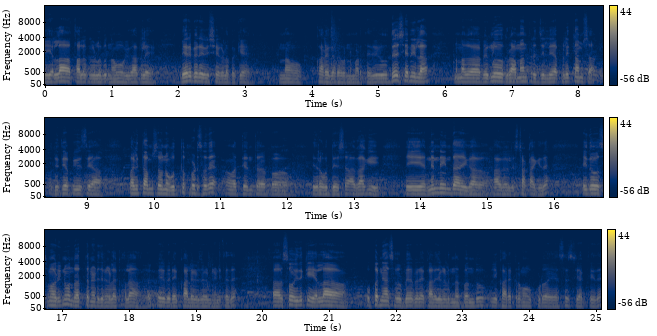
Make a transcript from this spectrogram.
ಈ ಎಲ್ಲ ತಾಲೂಕುಗಳಿಗೂ ನಾವು ಈಗಾಗಲೇ ಬೇರೆ ಬೇರೆ ವಿಷಯಗಳ ಬಗ್ಗೆ ನಾವು ಕಾರ್ಯಾಗಾರವನ್ನು ಮಾಡ್ತಾಯಿದ್ವಿ ಉದ್ದೇಶ ಏನಿಲ್ಲ, ನಮ್ಮ ಬೆಂಗಳೂರು ಗ್ರಾಮಾಂತರ ಜಿಲ್ಲೆಯ ಫಲಿತಾಂಶ, ದ್ವಿತೀಯ ಪಿ ಯು ಸಿಯ ಫಲಿತಾಂಶವನ್ನು ಉತ್ತಮಪಡಿಸೋದೇ ಅತ್ಯಂತ ಬ ಇದರ ಉದ್ದೇಶ. ಹಾಗಾಗಿ ಈ ನಿನ್ನೆಯಿಂದ ಈಗ ಆಗಲಿ ಸ್ಟಾರ್ಟ್ ಆಗಿದೆ. ಇದು ಸುಮಾರು ಇನ್ನೂ ಒಂದು ಹತ್ತು ಹನ್ನೆರಡು ದಿನಗಳ ಕಾಲ ಬೇರೆ ಬೇರೆ ಕಾಲೇಜುಗಳು ನಡೀತದೆ. ಸೊ ಇದಕ್ಕೆ ಎಲ್ಲ ಉಪನ್ಯಾಸಕರು ಬೇರೆ ಬೇರೆ ಕಾಲೇಜುಗಳಿಂದ ಬಂದು ಈ ಕಾರ್ಯಕ್ರಮವು ಕೂಡ ಯಶಸ್ವಿ ಆಗ್ತಿದೆ.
